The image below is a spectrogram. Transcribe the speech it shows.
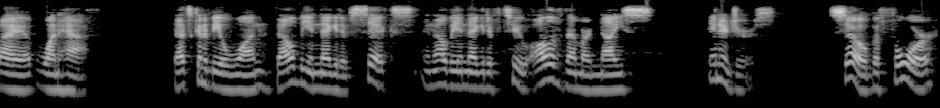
by 1 half. That's going to be a 1. That'll be a negative 6. And that'll be a negative 2. All of them are nice integers. So before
